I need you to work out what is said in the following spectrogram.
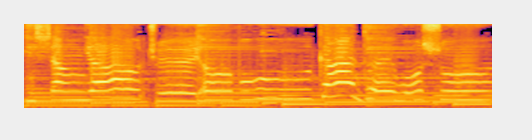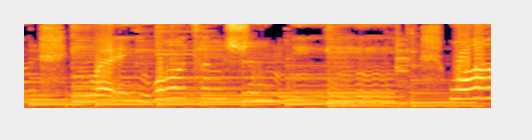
你想要，却又不敢对我说，因为我曾是你，我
